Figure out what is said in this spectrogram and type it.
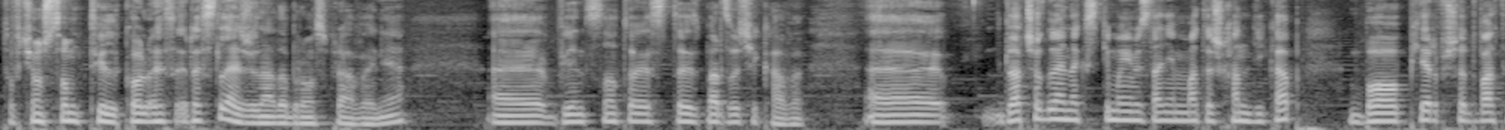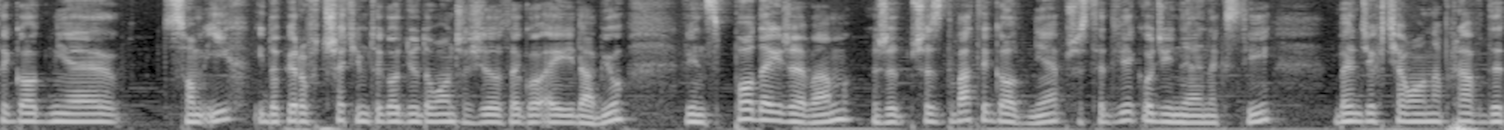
to wciąż są tylko wres- wrestlerzy na dobrą sprawę, nie? E, więc no to jest, to jest bardzo ciekawe. E, dlaczego NXT moim zdaniem ma też handicap? Bo pierwsze dwa tygodnie są ich i dopiero w trzecim tygodniu dołącza się do tego AEW, więc podejrzewam, że przez dwa tygodnie, przez te dwie godziny NXT będzie chciało naprawdę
